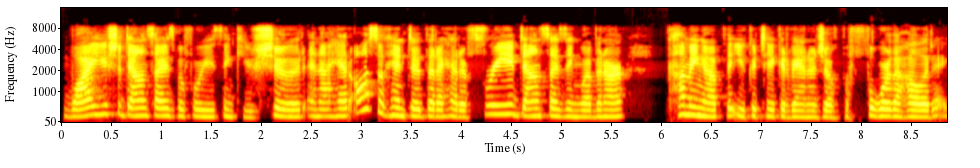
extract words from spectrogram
why you should downsize before you think you should. And I had also hinted that I had a free downsizing webinar coming up that you could take advantage of before the holiday.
